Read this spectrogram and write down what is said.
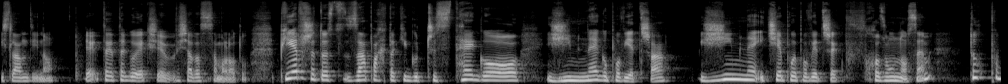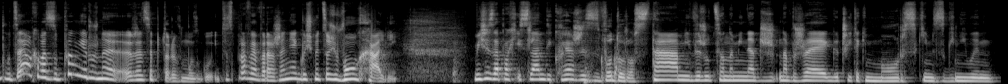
Islandii, no. Tego, jak się wysiada z samolotu. Pierwsze to jest zapach takiego czystego, zimnego powietrza. Zimne i ciepłe powietrze, jak wchodzą nosem to pobudzają chyba zupełnie różne receptory w mózgu i to sprawia wrażenie, jakbyśmy coś wąchali. Mi się zapach Islandii kojarzy z wodorostami wyrzuconymi na, na brzeg, czyli takim morskim, zgniłym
